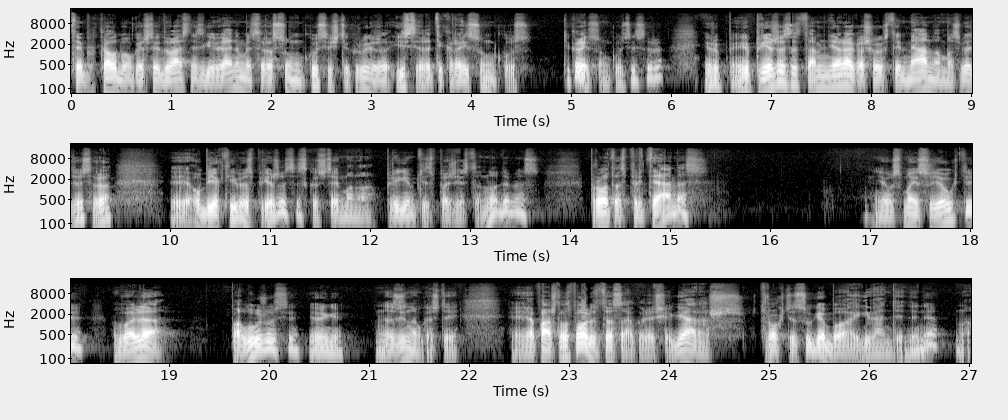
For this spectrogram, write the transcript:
taip kalbam, kad štai dvasinis gyvenimas yra sunkus, iš tikrųjų jis yra tikrai sunkus. Tikrai sunkus jis yra. Ir, ir priežastis tam nėra kažkoks tai menamas, bet jos yra e, objektyvios priežastis, kad štai mano prigimtis pažįsta nuodėmės protas pritemęs, jausmai sujaukti, valia palūžusi irgi, nes žinom, kas tai apaštalas Paulius tą sako, reiškia, gerą aš trokšti sugebu įgyvendinti, ne? Nu,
